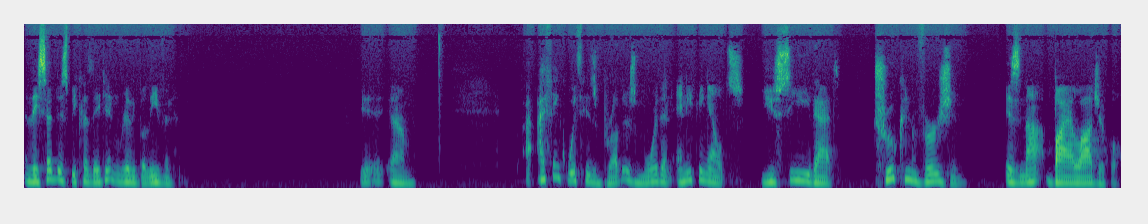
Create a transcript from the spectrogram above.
And they said this because they didn't really believe in him. Um, I think with his brothers, more than anything else, you see that true conversion is not biological.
